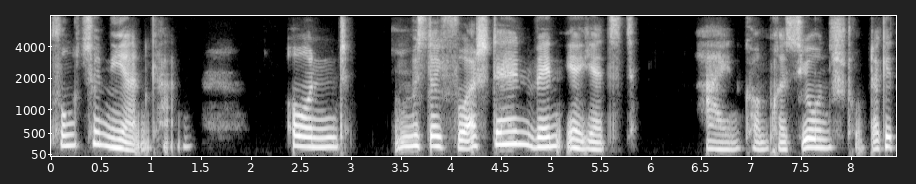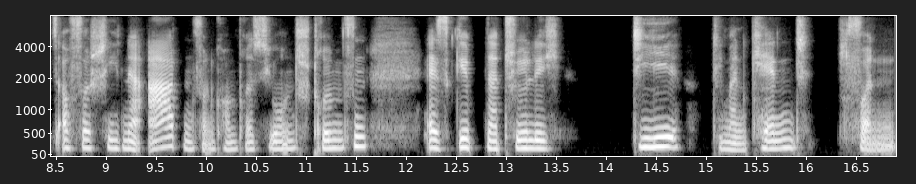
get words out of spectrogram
funktionieren kann. Und müsst euch vorstellen, wenn ihr jetzt ein Kompressionsstrumpf, da gibt's auch verschiedene Arten von Kompressionsstrümpfen. Es gibt natürlich die, die man kennt von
